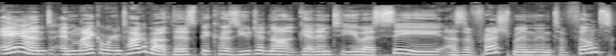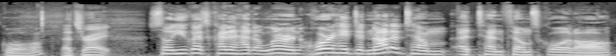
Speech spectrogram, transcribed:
and and Michael, we're gonna talk about this because you did not get into USC as a freshman into film school. That's right. So you guys kind of had to learn. Jorge did not attend, attend film school at all.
